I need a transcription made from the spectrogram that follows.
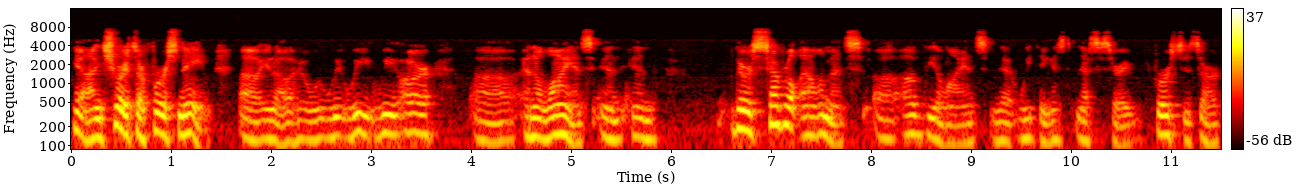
Yeah, and sure, it's our first name. Uh, you know, we, we, we are uh, an alliance, and, and there are several elements uh, of the alliance that we think is necessary. First is our,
